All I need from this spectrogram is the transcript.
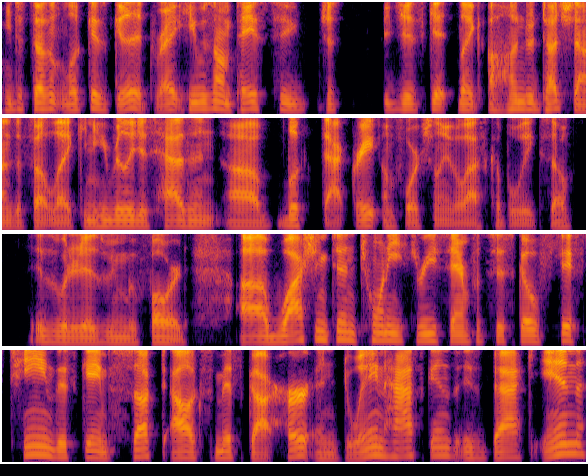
he just doesn't look as good, right? He was on pace to just just get like a hundred touchdowns. It felt like, and he really just hasn't uh, looked that great, unfortunately, the last couple weeks. So is what it is. We move forward. Uh, Washington 23, San Francisco 15. This game sucked. Alex Smith got hurt, and Dwayne Haskins is back in.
